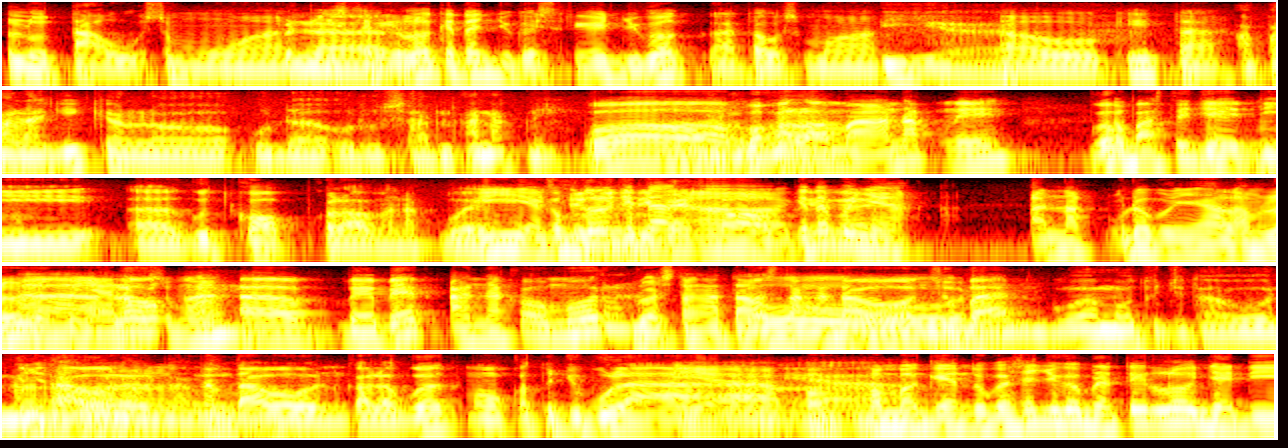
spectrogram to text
lu tahu semua Bener. istri lo kita juga istri juga nggak tahu semua Iya. tahu kita Apalagi kalau udah urusan anak nih. Wow, gue kalau sama anak nih, gue pasti jadi uh, good cop kalau sama anak gue. iya Istri kebetulan gue jadi kita bad cop, kita ya punya kan? Anak udah punya alhamdulillah udah Ah, punya lo, anak semua uh, bebek anaknya umur dua setengah dua tahun setengah tahun. Suban Gua mau tujuh tahun, enam tujuh tahun, enam tahun. Kalau gue mau ke tujuh bulan. Iya, pem- Iya. pembagian tugasnya juga berarti lo jadi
